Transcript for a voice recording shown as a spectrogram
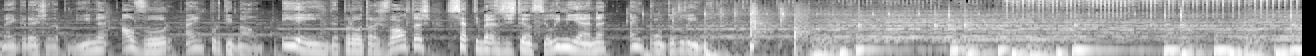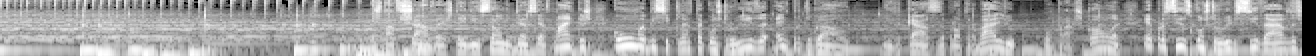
na Igreja da Penina, Alvor, em Portimão. E ainda para outras voltas, sétima resistência limiana em Ponta de Lima. Fechada esta edição do TNCF Mikes com uma bicicleta construída em Portugal. E de casa para o trabalho ou para a escola é preciso construir cidades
